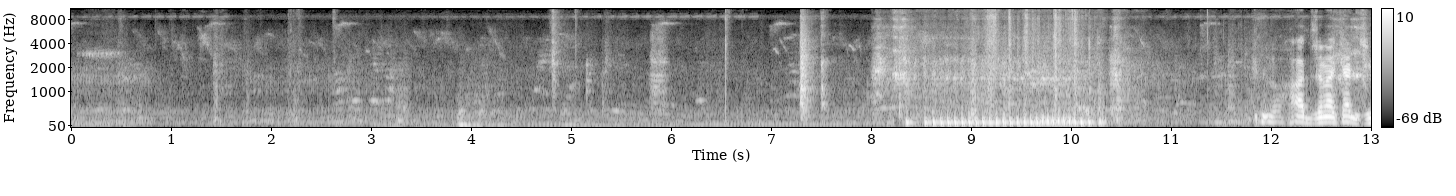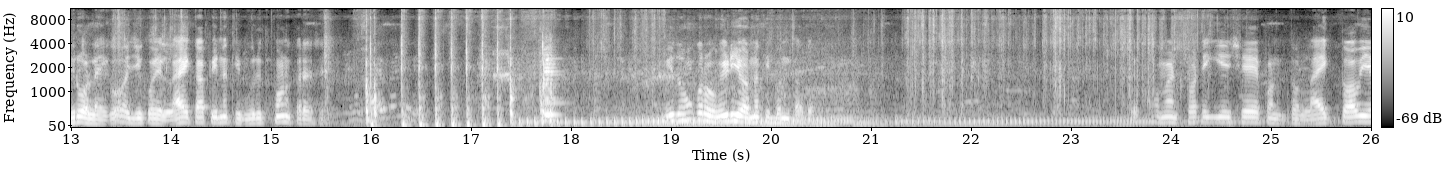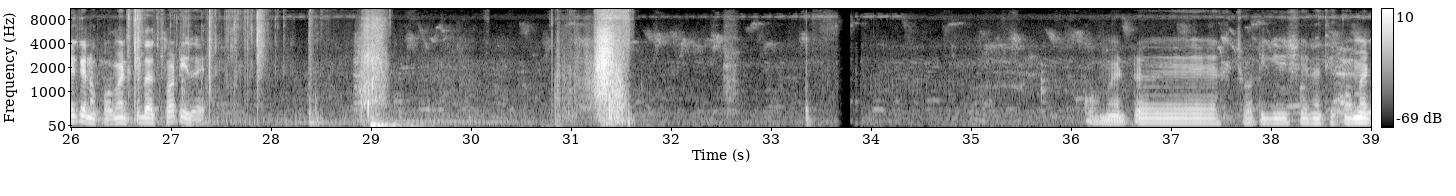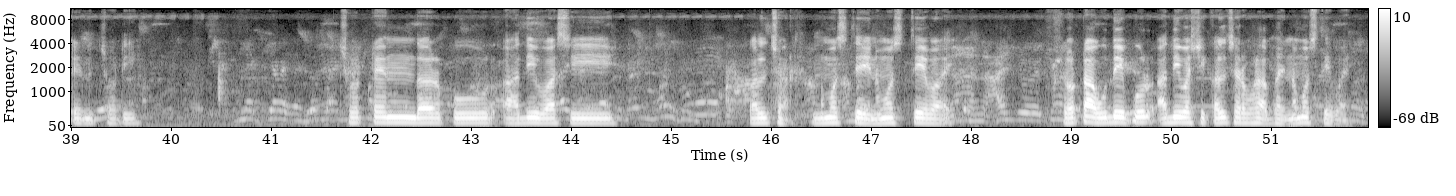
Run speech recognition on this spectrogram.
હાથ જણા ક્યાં જીરો લાઈક હજી કોઈ લાઈક આપી નથી મુહૂર્ત કોણ કરે છે? બીજું શું કરું વીડિયો નથી બનતા તો? કોમેન્ટ છોટી ગઈ છે, પણ તો લાઈક તો આવી શકે ને કોમેન્ટ કદાચ છોટી જાય. કોમેન્ટ છોટી ગઈ છે, નથી કોમેન્ટ નથી છોટી છોટેન્દરપુર આદિવાસી કલ્ચર નમસ્તે નમસ્તે ભાઈ. છોટા ઉદયપુર આદિવાસી કલ્ચર વાળા ભાઈ, નમસ્તે ભાઈ.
